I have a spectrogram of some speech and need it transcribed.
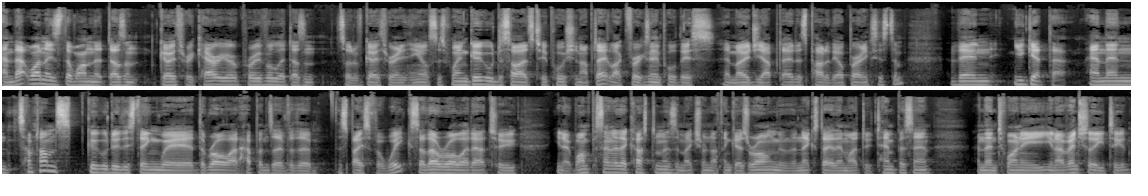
And that one is the one that doesn't go through carrier approval. It doesn't sort of go through anything else. It's when Google decides to push an update, like for example, this emoji update as part of the operating system, then you get that. And then sometimes Google do this thing where the rollout happens over the, the space of a week. So they'll roll it out to, you know, 1% of their customers and make sure nothing goes wrong. Then the next day they might do 10% and then 20, you know, eventually to,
